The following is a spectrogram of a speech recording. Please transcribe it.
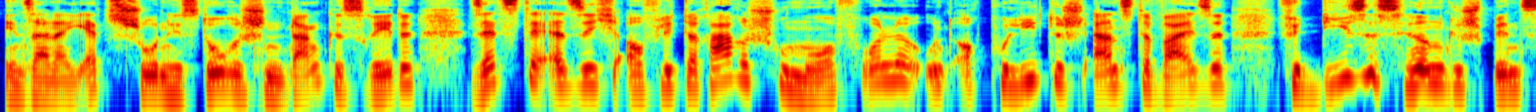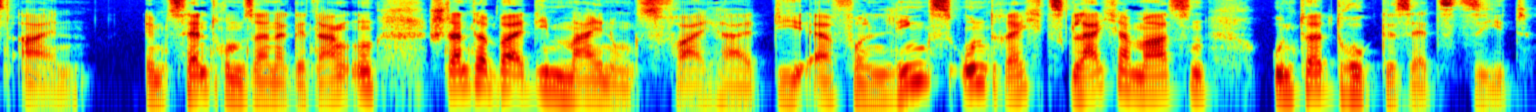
In seiner jetzt schon historischen Dankesrede setzte er sich auf literarisch humorvolle und auch politisch ernste Weise für dieses Hirngespinst ein. Im Zentrum seiner Gedanken stand dabei die Meinungsfreiheit, die er von links und rechts gleichermaßen unter Druck gesetzt sieht.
